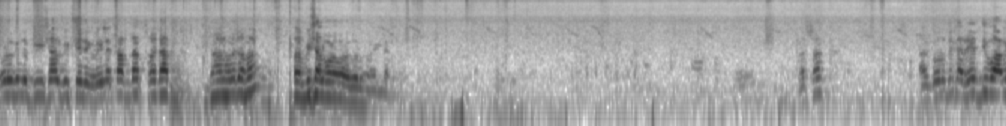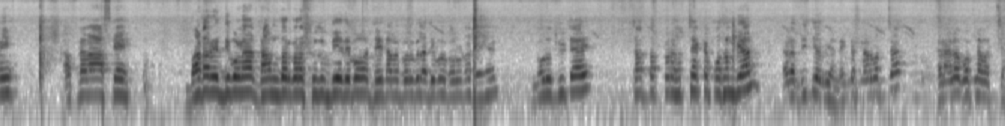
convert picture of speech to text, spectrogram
গরু কিন্তু বিশাল বিগ সাইজের গরু। এগুলো চার দাঁত, ছয় দাঁত জোয়ান হবে যখন, তখন বিশাল বড় বড় গরু হবে এগুলো। দর্শক আর গরু দুইটা রেট দিব আমি। আপনারা আজকে বাটা রেট দিব না, দাম দর করার সুযোগ দিয়ে দেবো। যে দামে গরুগুলা দিব, গরুটা দেখেন, গরু দুইটাই চার দাঁত করে হচ্ছে একটা প্রথম বিয়ান, একটা দ্বিতীয় বিয়ান, একটা ষাঁড় বাচ্চা, একটা হলো বকনা বাচ্চা।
